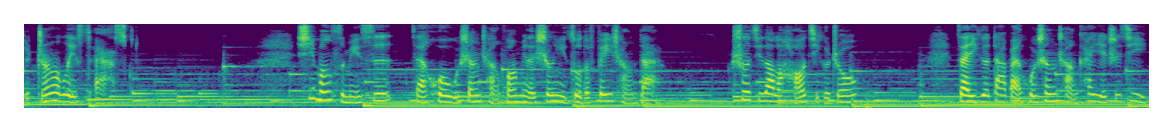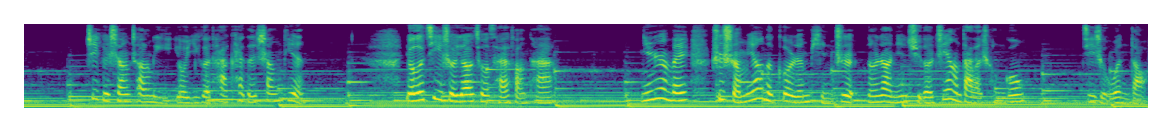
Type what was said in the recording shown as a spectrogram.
The journalist asked. 西蒙·史密斯在货物商场方面的生意做得非常大。 涉及到了好几个州。在一个大百货商场开业之际，这个商场里有一个他开的商店。有个记者要求采访他：“您认为是什么样的个人品质能让您取得这样大的成功？”记者问道。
